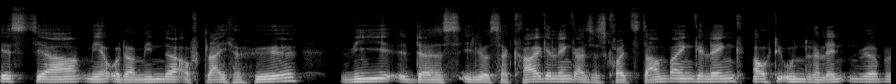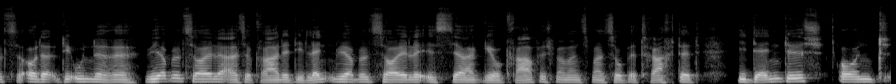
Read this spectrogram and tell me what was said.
ist ja mehr oder minder auf gleicher Höhe wie das Iliosakralgelenk, also das Kreuzdarmbeingelenk, auch die untere Lendenwirbelsäule oder die untere Wirbelsäule, also gerade die Lendenwirbelsäule ist ja geografisch, wenn man es mal so betrachtet, identisch. Und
